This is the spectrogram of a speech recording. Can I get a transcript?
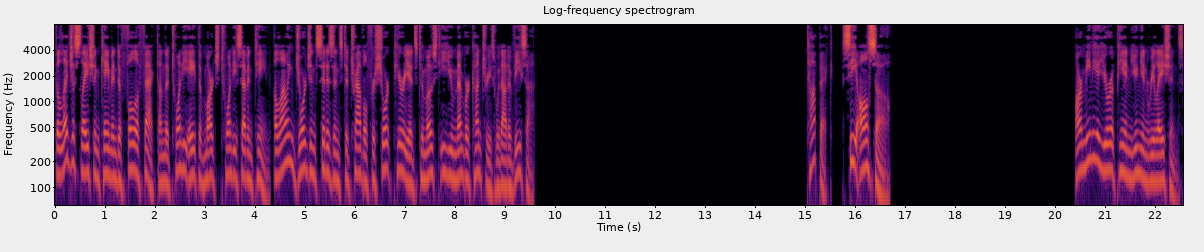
The legislation came into full effect on 28 March 2017, allowing Georgian citizens to travel for short periods to most EU member countries without a visa. See also. Armenia–European Union relations.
